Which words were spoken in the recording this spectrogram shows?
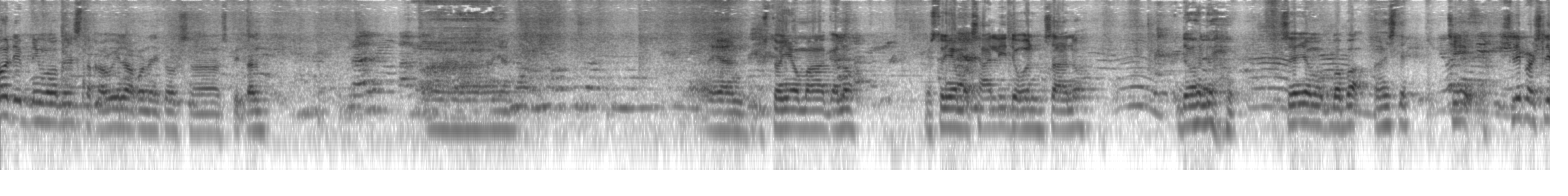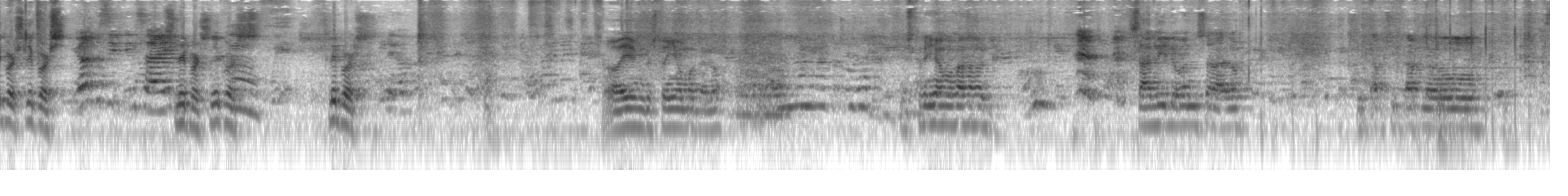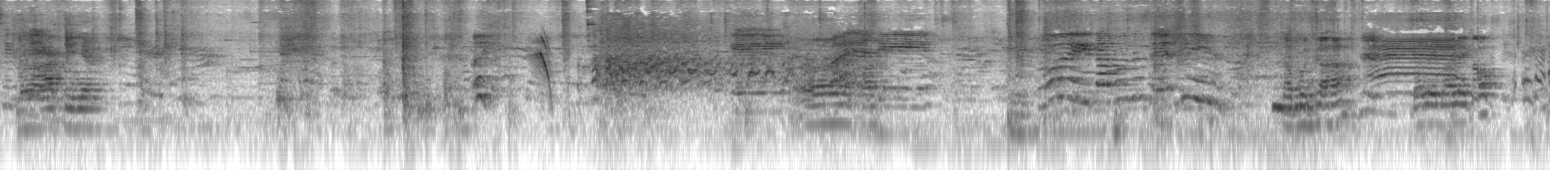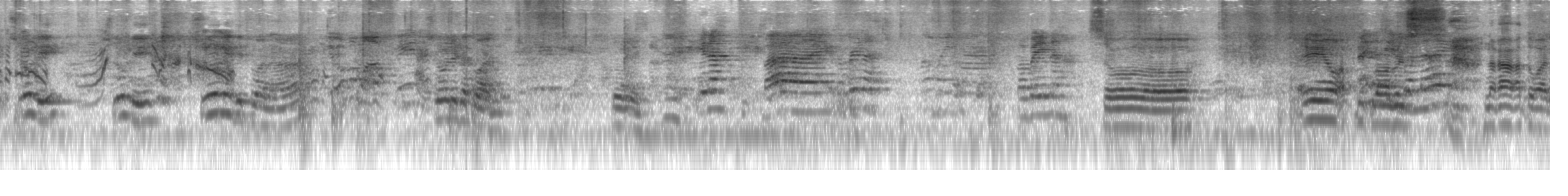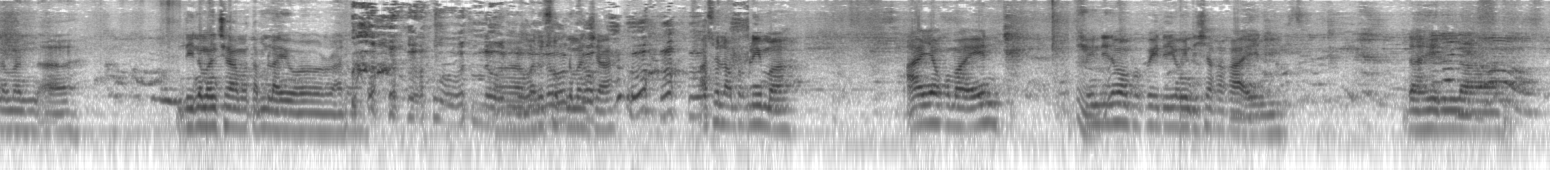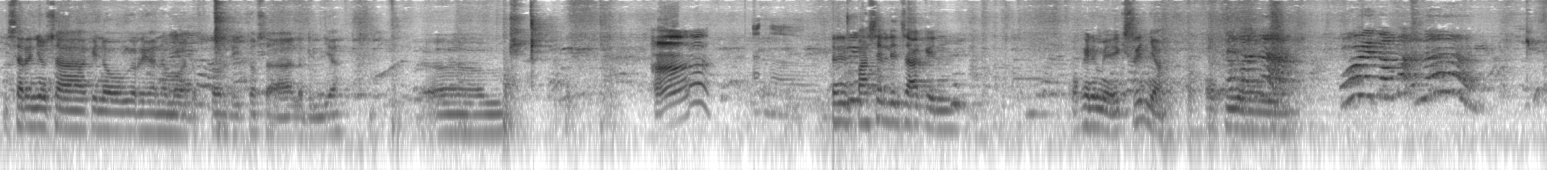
Good evening mga bels. Nakauwi na ako na ito sa hospital. Ah, ayan. Ayan. Gusto niya mag ano. Gusto niya magsali doon sa ano. Doon. doon. Gusto niya magbaba. Ah, sli- slippers, slippers, slippers. Slippers, slippers. Slippers. Ayun. Gusto niya mag ano. Gusto niya mag sali doon sa ano. Sit up, sit up ng mga ate niya. Ay! Okay. Ah, Bye, naka- Eddie. Uy, tawag na si Eddie. Tabon ka ha? Balay-balay ka. Oh, Slowly. Slowly. Slowly this one ha. Slowly that one. Slowly. Yan na. Bye. Bye na. Bye-bye na. So, ayun yung update mga girls. Nakakatuwa naman. ah, hindi naman siya matamlay or ano. Ah, malusog naman siya. Kaso lang problema, ayaw niyang kumain. So, hindi naman pa pwede yung hindi siya kakain. Dahil ah, isa rin yung sa kinawawirihan ng mga doktor dito sa Lavilla. Um, huh? Puzzle din sa akin. Okay na may x-ray niya. Okay yung Uy, tama na.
